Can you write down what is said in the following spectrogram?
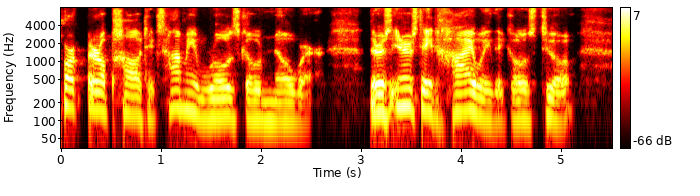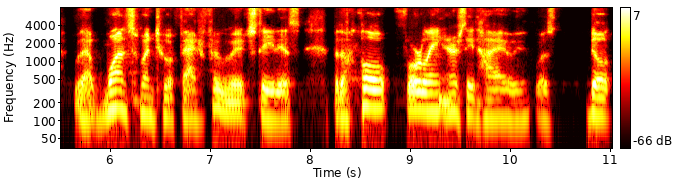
pork barrel politics. How many roads go nowhere? There's interstate highway that goes to a that once went to a factory, which state is, but the whole four lane interstate highway was built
